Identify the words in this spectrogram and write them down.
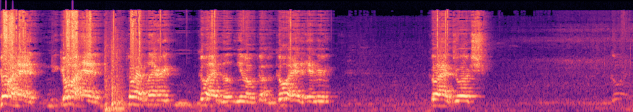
Go ahead. Go ahead. Go ahead, Larry. Go ahead, you know, go, go ahead, Henry. Go ahead, George. Go ahead.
